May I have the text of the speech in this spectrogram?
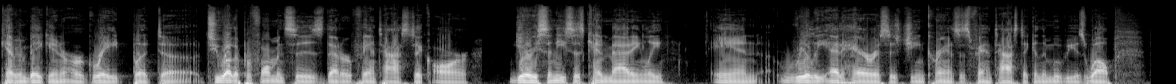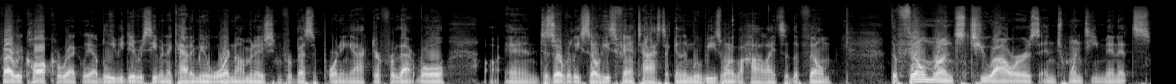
Kevin Bacon are great, but uh, two other performances that are fantastic are Gary Sinise's Ken Mattingly and really Ed Harris as Gene Kranz is fantastic in the movie as well. If I recall correctly, I believe he did receive an Academy Award nomination for Best Supporting Actor for that role, uh, and deservedly so. He's fantastic in the movie. He's one of the highlights of the film. The film runs two hours and 20 minutes.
